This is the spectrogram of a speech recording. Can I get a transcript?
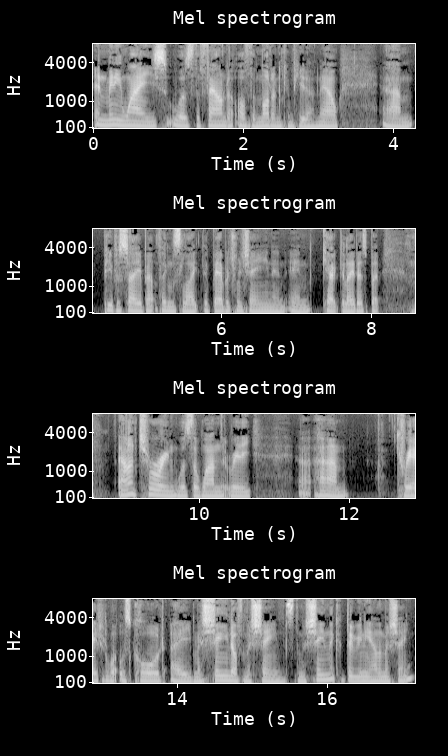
in many ways, was the founder of the modern computer. Now, um, people say about things like the Babbage machine and, and calculators, but Alan Turing was the one that really uh, um, created what was called a machine of machines, the machine that could do any other machine,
